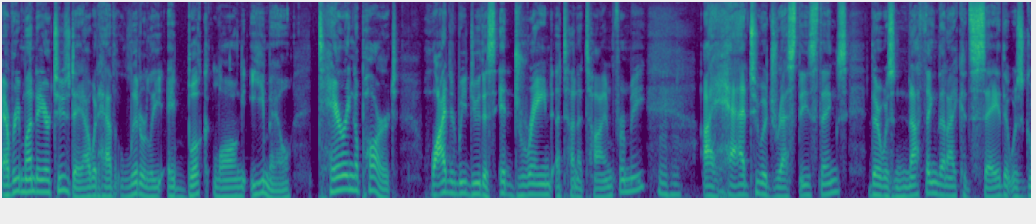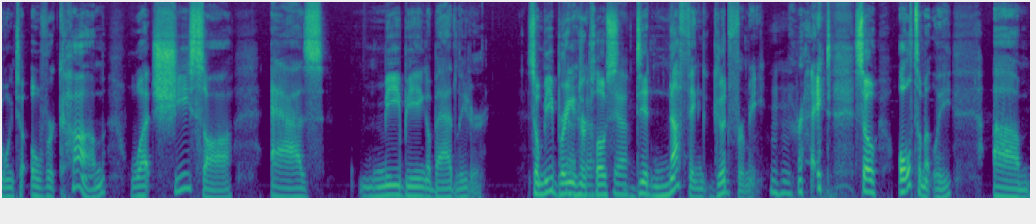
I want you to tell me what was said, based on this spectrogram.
every Monday or Tuesday, I would have literally a book long email tearing apart why did we do this? It drained a ton of time from me. Mhm. I had to address these things. There was nothing that I could say that was going to overcome what she saw as me being a bad leader. So me bringing her close Yeah. did nothing good for me, Mhm. right? So ultimately, um,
